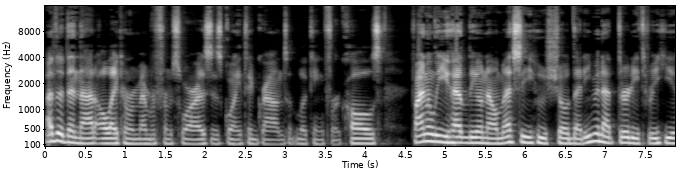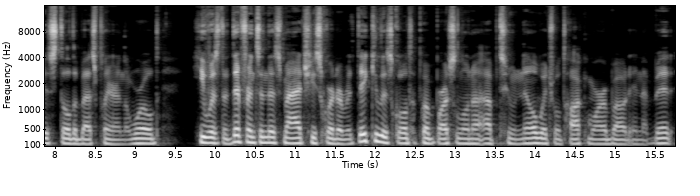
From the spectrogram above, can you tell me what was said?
Other than that, all I can remember from Suarez is going to ground looking for calls. Finally, you had Lionel Messi, who showed that even at 33, he is still the best player in the world. He was the difference in this match. He scored a ridiculous goal to put Barcelona up 2 0, which we'll talk more about in a bit.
